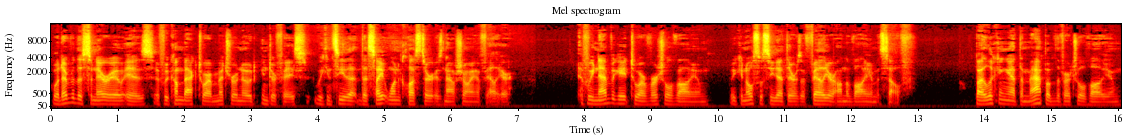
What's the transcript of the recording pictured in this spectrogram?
Whatever the scenario is, if we come back to our MetroNode interface, we can see that the Site1 cluster is now showing a failure. If we navigate to our virtual volume, we can also see that there is a failure on the volume itself. By looking at the map of the virtual volume,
